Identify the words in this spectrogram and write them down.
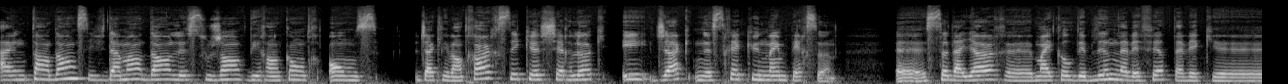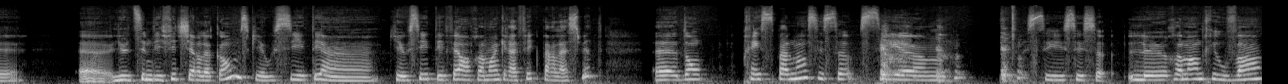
à une tendance, évidemment, dans le sous-genre des rencontres Holmes-Jack l'éventreur, c'est que Sherlock et Jack ne seraient qu'une même personne. Euh, ça, d'ailleurs, euh, Michael Diblin l'avait fait avec euh, l'ultime défi de Sherlock Holmes, qui a aussi été qui a aussi été fait en roman graphique par la suite. donc, principalement, c'est ça. C'est, c'est, ça. Le roman de Réouvent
